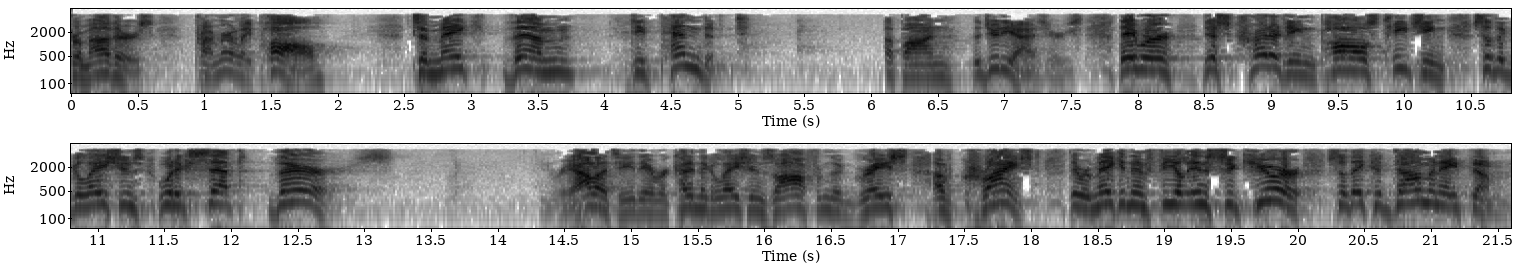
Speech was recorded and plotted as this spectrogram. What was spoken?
from others, primarily Paul, to make them dependent upon the Judaizers. They were discrediting Paul's teaching so the Galatians would accept theirs. In reality, they were cutting the Galatians off from the grace of Christ. They were making them feel insecure so they could dominate them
